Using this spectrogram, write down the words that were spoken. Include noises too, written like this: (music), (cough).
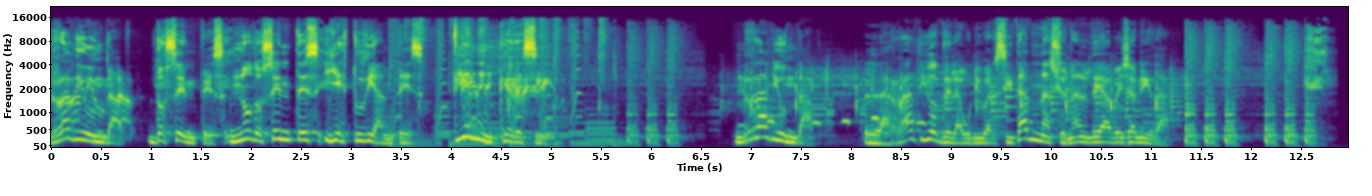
Radio UNDAB, docentes, no docentes y estudiantes tienen que decir. Radio UNDAB, la radio de la Universidad Nacional de Avellaneda.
